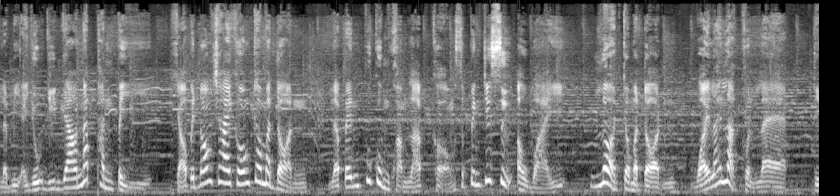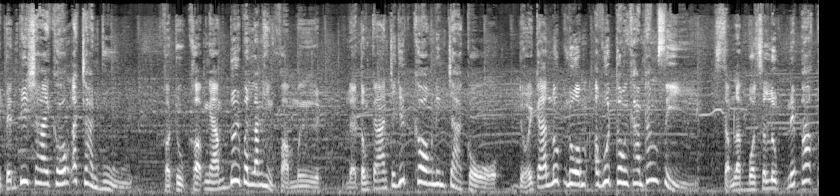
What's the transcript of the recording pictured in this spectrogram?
และมีอายุยืนยาวนับพันปี เขาเป็นน้องชายของกามาดอน และเป็นผู้กุมความลับของสปินจิสึเอาไว้ ลอดกามาดอนไว้ร้ายหลักคนแรก ที่เป็นพี่ชายของอาจารย์วูเขาถูกครอบงำด้วยพลังแห่งความมืด และต้องการจะยึดครองนินจาโก โดยการรวบรวมอาวุธทองคำทั้ง 4 สำหรับบทสรุปในภาคไพ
